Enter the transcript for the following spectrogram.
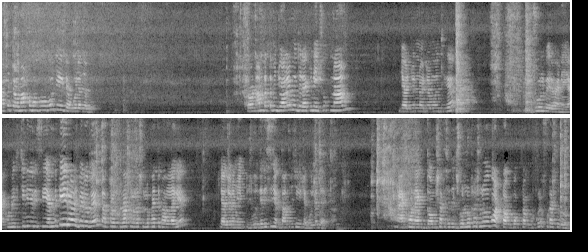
আচ্ছা চল মাখো মাখো হব চিনিটা গলে যাবে। কারণ আমটা তো আমি জলের মধ্যে রাখি নাই, শুকনো আম, যার জন্য এটার মধ্যে থেকে ঝোল বের হয় নাই। এখন এই যে চিনি দিয়ে দিচ্ছি এমনিতেই রস বেরোবে, তারপর রসল রসল খাইতে ভালো লাগে। যার জন্য আমি একটু ঝোল দিয়ে দিচ্ছি যেন তাড়াতাড়ি চিনিটা গলে যায়। এখন একদম সাথে সাথে ঝোল ওঠা শুরু হব আর টক বক টক বক করে ফোটা শুরু হব।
